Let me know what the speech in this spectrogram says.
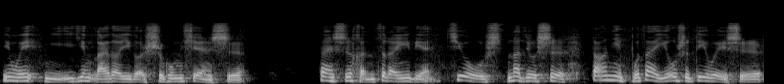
因为你已经来到一个时空现实。”但是很自然一点，就是那就是当你不在优势地位时，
